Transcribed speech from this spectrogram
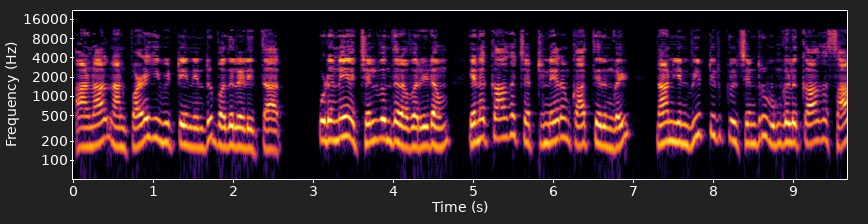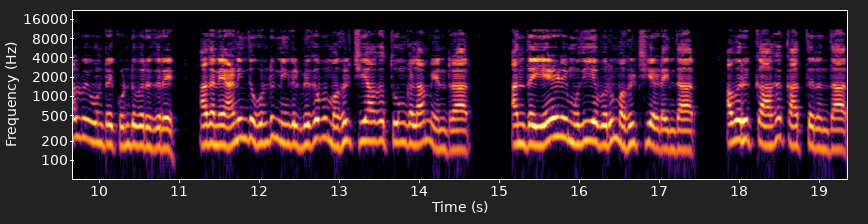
ஆனால் நான் பழகிவிட்டேன் என்று பதிலளித்தார். உடனே அச்செல்வந்தர் அவரிடம் எனக்காக சற்று நேரம் காத்திருங்கள் நான் என் வீட்டிற்குள் சென்று உங்களுக்காக சால்வை ஒன்றை கொண்டு வருகிறேன். அதனை அணிந்து கொண்டு நீங்கள் மிகவும் மகிழ்ச்சியாக தூங்கலாம் என்றார். அந்த ஏழை முதியவரும் மகிழ்ச்சியடைந்தார் அவருக்காக காத்திருந்தார்.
